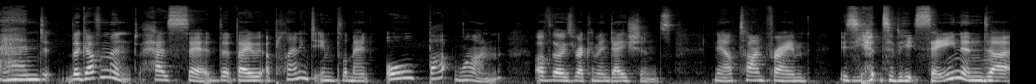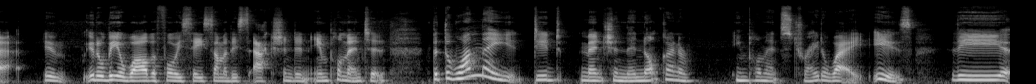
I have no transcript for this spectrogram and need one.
And the government has said that they are planning to implement all but one of those recommendations. Now, time frame is yet to be seen, and uh, it, it'll be a while before we see some of this actioned and implemented. But the one they did mention they're not going to implement straight away is the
